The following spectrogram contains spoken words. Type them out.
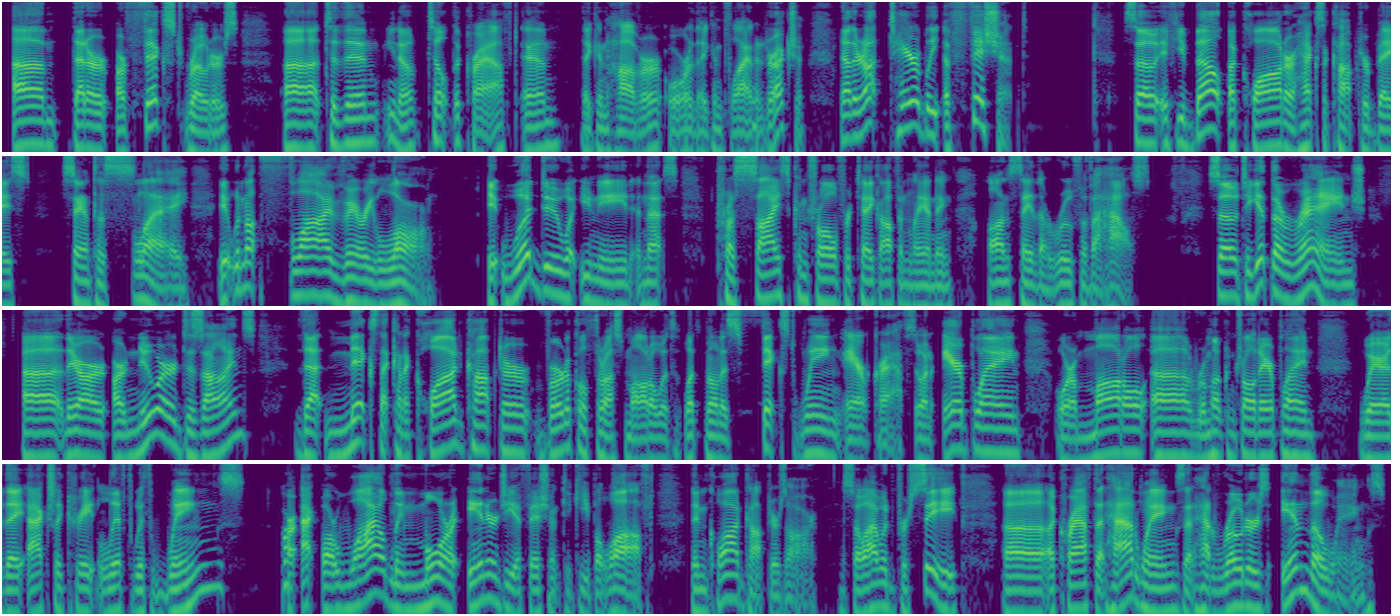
Um, that are are fixed rotors uh, to then you know tilt the craft and they can hover or they can fly in a direction. Now they're not terribly efficient. So if you built a quad or hexacopter based Santa's sleigh, it would not fly very long. It would do what you need, and that's precise control for takeoff and landing on, say, the roof of a house. So to get the range, uh, there are, are newer designs that mix that kind of quadcopter vertical thrust model with what's known as fixed wing aircraft. So an airplane or a model uh, remote controlled airplane where they actually create lift with wings are are wildly more energy efficient to keep aloft than quadcopters are. So I would foresee uh, a craft that had wings that had rotors in the wings,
